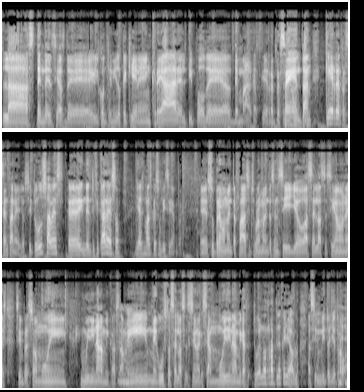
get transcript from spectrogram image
las tendencias del contenido que quieren crear, el tipo de, de marcas que representan, qué representan ellos. Si tú sabes eh, identificar eso, ya es más que suficiente. Es supremamente fácil, supremamente sencillo hacer las sesiones, siempre son muy, muy dinámicas. A mí me gusta hacer las sesiones que sean muy dinámicas. ¿Tú ves lo rápido que yo hablo? Así mismo yo trabajo.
